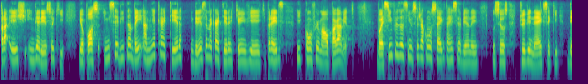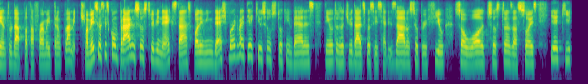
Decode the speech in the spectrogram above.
para este endereço aqui. E eu posso inserir também a minha carteira, endereço da minha carteira que eu enviei aqui para eles e confirmar o pagamento. Bom, é simples assim, você já consegue estar tá recebendo aí os seus Trivinex aqui dentro da plataforma aí tranquilamente. Uma vez que vocês comprarem os seus Trivinex, tá? Vocês podem vir em dashboard, vai ter aqui os seus token balance, tem outras atividades que vocês realizaram, seu perfil, sua wallet, suas transações e aqui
